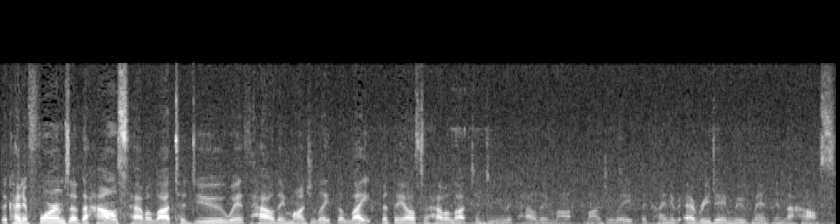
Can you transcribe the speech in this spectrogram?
the kind of forms of the house have a lot to do with how they modulate the light, but they also have a lot to do with how they mo- modulate the kind of everyday movement in the house.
